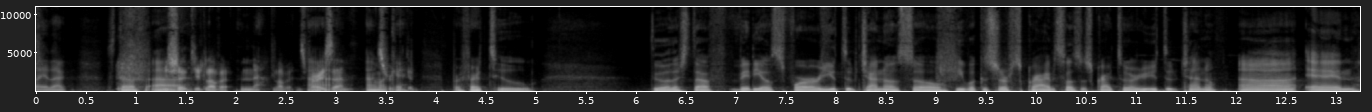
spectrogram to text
play that stuff. Uh, you should you'd love it Nah, love it it's very Uh, zen I'm it's okay. really prefer to do other stuff, videos for our YouTube channel, so people can subscribe. So subscribe to our YouTube channel. Uh, and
